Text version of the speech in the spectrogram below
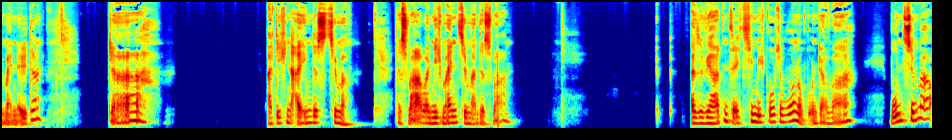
meinen Eltern, da hatte ich ein eigenes Zimmer. Das war aber nicht mein Zimmer, das war. Also wir hatten eine ziemlich große Wohnung und da war Wohnzimmer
